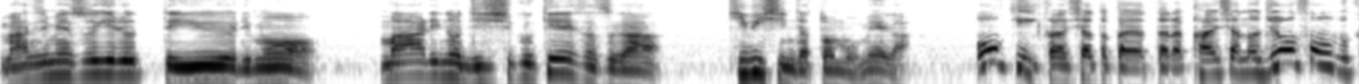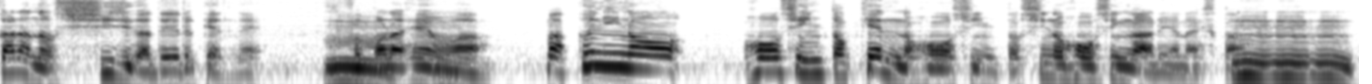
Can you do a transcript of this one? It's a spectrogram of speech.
真面目すぎるっていうよりも、周りの自粛警察が厳しいんだと思う、目が。大きい会社とかやったら会社の上層部からの指示が出るけんね。うんそこら辺は。まあ国の方針と県の方針と市の方針があるじゃないですか。うんうんうん。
